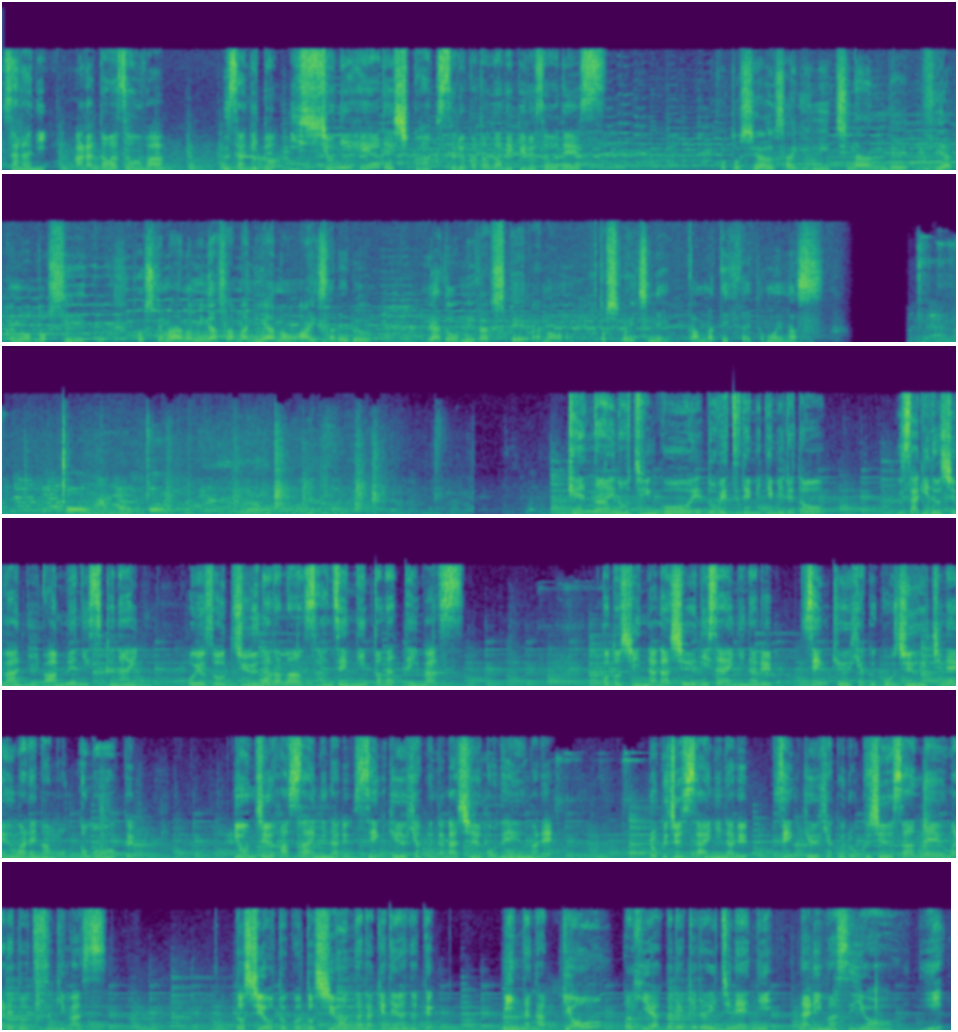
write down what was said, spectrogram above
さらに荒川荘はうさぎと一緒に部屋で宿泊することができるそうです。今年はうさぎにちなんで飛躍の年。そしてまああの皆様にあの愛される宿を目指してあの今年は1年頑張っていきたいと思います。県内の人口を干支別で見てみるとうさぎ年は2番目に少ないおよそ17万3000人となっています今年72歳になる1951年生まれが最も多く48歳になる1975年生まれ60歳になる1963年生まれと続きます年男年女だけではなくみんながぴょーんと飛躍できる一年になりますように。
